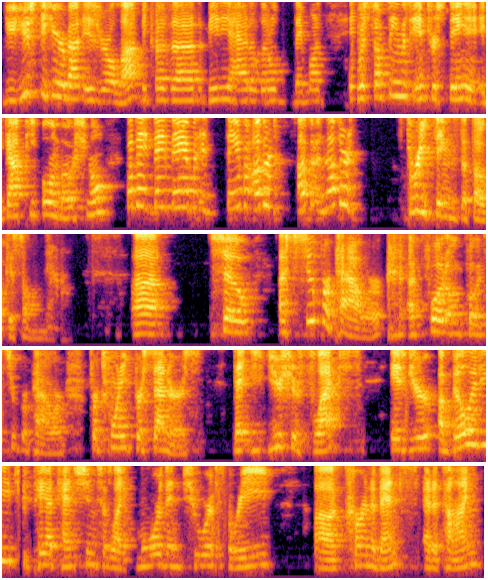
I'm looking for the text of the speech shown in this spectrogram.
you used to hear about Israel a lot because uh, the media had a little. They want it was something that was interesting. It, it got people emotional, but they, they, they have they have other other another three things to focus on now. Uh, so a superpower, a quote unquote superpower for 20 percenters that you should flex is your ability to pay attention to like more than two or three uh, current events at a time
